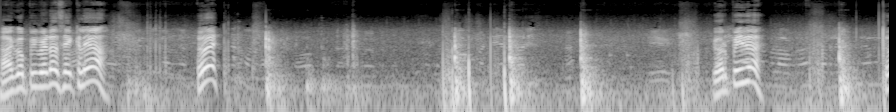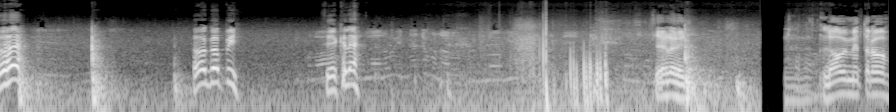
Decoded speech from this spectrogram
ਹਾਂ ਗੋਪੀ ਬੇਟਾ ਸਿੱਖ ਲਿਆ? ਓਏ। ਗੁਰਪ੍ਰੀਤ? ਓਏ। ਹੋ ਗੋਪੀ ਸਿੱਖ ਲਿਆ ਚਲੋ ਜੀ। ਲਓ ਵੀ ਮਿੱਤਰੋ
